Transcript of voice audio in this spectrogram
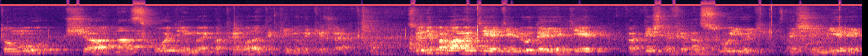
тому, що на Сході ми отримали такі великі жертви. Сьогодні в парламенті є ті люди, які фактично фінансують в значній мірі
